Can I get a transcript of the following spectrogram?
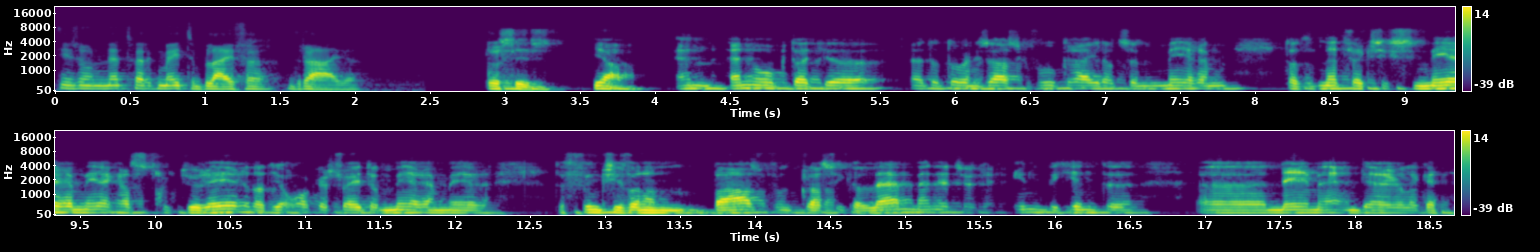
in zo'n netwerk mee te blijven draaien. Precies, ja. En, en ook dat je eh, dat de organisatie het gevoel krijgt dat, ze meer en, dat het netwerk zich meer en meer gaat structureren. Dat je orchestrator meer en meer de functie van een baas of een klassieke lijn manager in begint te uh, nemen en dergelijke.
